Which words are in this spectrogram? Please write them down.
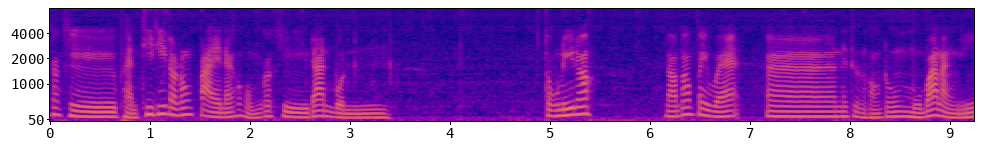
ก็คือแผนที่ที่เราต้องไปนะครับผมก็คือด้านบน ตรงนี้เนาะ เราต้องไปแวะในส่วนของตรงหมู่บ้านหลังนี้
